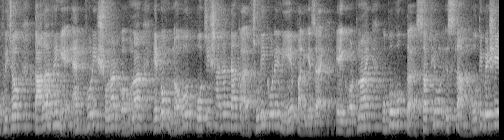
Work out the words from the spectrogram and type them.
অভিযোগ, তালা ভেঙে এক ভরি সোনার গহনা এবং নগদ পঁচিশ হাজার টাকা চুরি করে নিয়ে পালিয়ে যায়। এই ঘটনায় উপভোক্তা সফিউল ইসলাম, প্রতিবেশী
